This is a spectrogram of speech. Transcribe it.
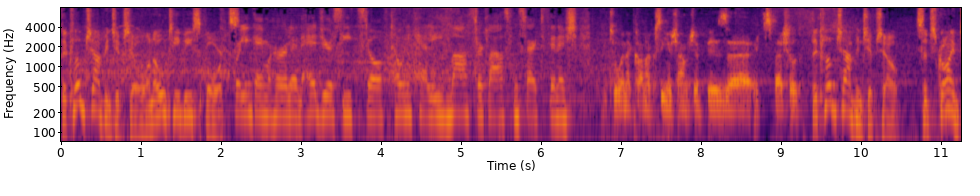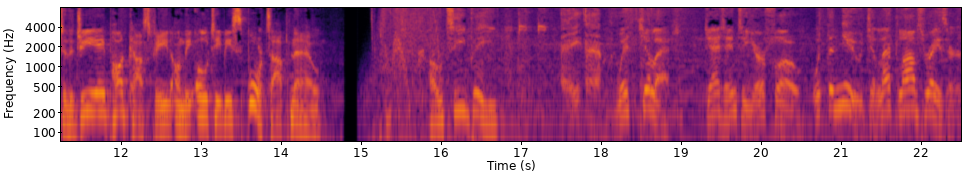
The Club Championship Show on OTB Sports. Brilliant game of hurling, edge your seat stuff. Tony Kelly, masterclass from start to finish. To win a Connacht Senior Championship is uh, it's special. The Club Championship Show. Subscribe to the GAA podcast feed on the OTB Sports app now. OTB AM. With Gillette. Get into your flow with the new Gillette Labs Razor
